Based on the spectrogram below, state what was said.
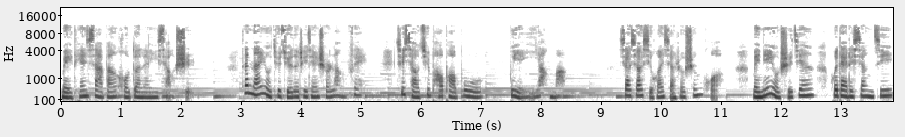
每天下班后锻炼一小时，但男友却觉得这件事浪费，去小区跑跑步不也一样吗？潇潇喜欢享受生活。每年有时间会带着相机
